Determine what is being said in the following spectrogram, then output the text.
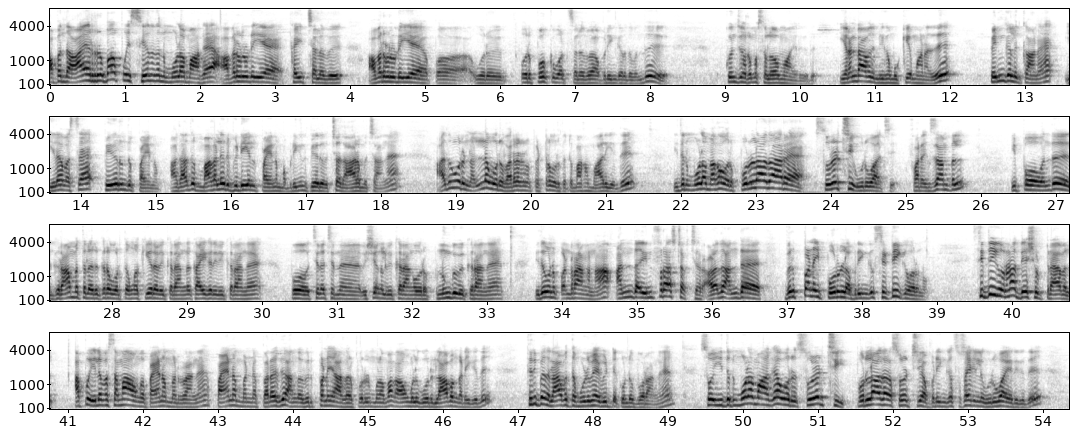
அப்போ இந்த ஆயிரரூபா போய் சேர்ந்ததன் மூலமாக அவர்களுடைய கை செலவு அவர்களுடைய இப்போ ஒரு ஒரு போக்குவரத்து செலவு அப்படிங்கிறது வந்து கொஞ்சம் ரொம்ப சுலபமாக இருக்குது இரண்டாவது மிக முக்கியமானது பெண்களுக்கான இலவச பேருந்து பயணம். அதாவது மகளிர் விடியல் பயணம் அப்படிங்கிற பேர் வச்சு அதை ஆரம்பித்தாங்க அது ஒரு நல்ல ஒரு வரவேற்பு பெற்ற ஒரு திட்டமாக மாறியது. இதன் மூலமாக ஒரு பொருளாதார சுழற்சி உருவாச்சு. ஃபார் எக்ஸாம்பிள் இப்போது வந்து கிராமத்தில் இருக்கிற ஒருத்தவங்க கீரை விற்கிறாங்க காய்கறி விற்கிறாங்க இப்போது சின்ன சின்ன விஷயங்கள் விற்கிறாங்க ஒரு நுங்கு விற்கிறாங்க இது ஒன்று பண்ணுறாங்கன்னா அந்த இன்ஃப்ராஸ்ட்ரக்சர் அதாவது அந்த விற்பனை பொருள் அப்படிங்கிறது சிட்டிக்கு வரணும். சிட்டிக்கு வரணும்னா தே ஷுட் ட்ராவல் அப்போ இலவசமாக அவங்க பயணம் பண்ணுறாங்க பயணம் பண்ண பிறகு அங்கே விற்பனை ஆகிற பொருள் மூலமாக அவங்களுக்கு ஒரு லாபம் கிடைக்குது. திருப்பி அந்த லாபத்தை முழுமையாக வீட்டுக்கு கொண்டு போகிறாங்க ஸோ இதன் மூலமாக ஒரு சுழற்சி பொருளாதார சுழற்சி அப்படிங்கிற சொசைட்டியில் உருவாகிருக்குது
